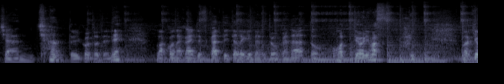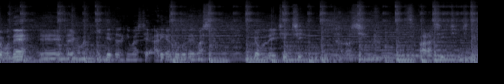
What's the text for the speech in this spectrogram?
じゃんじゃんということでね。まあこんな感じで使っていただけたらどうかなと思っております。はい。まあ、今日もね、えー最後まで聞いていただきましてありがとうございました。今日もね一日楽しく素晴らしい一日に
